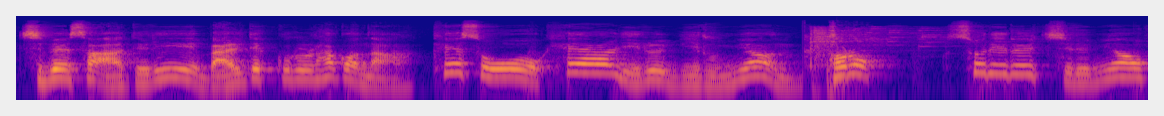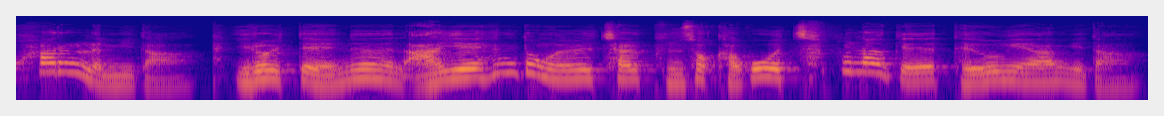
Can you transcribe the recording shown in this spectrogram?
집에서 아들이 말대꾸를 하거나 계속 해야 할 일을 미루면 버럭 소리를 지르며 화를 냅니다. 이럴 때에는 아이의 행동을 잘 분석하고 차분하게 대응해야 합니다.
